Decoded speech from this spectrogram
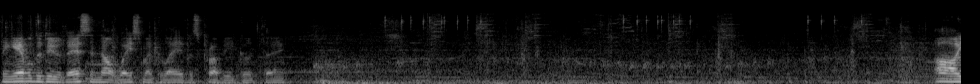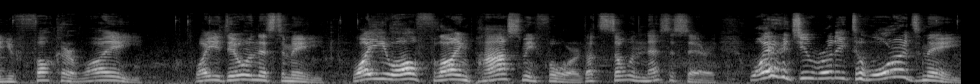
being able to do this and not waste my glaive is probably a good thing. Oh, you fucker, why? Why are you doing this to me? Why are you all flying past me for? That's so unnecessary. Why aren't you running towards me?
